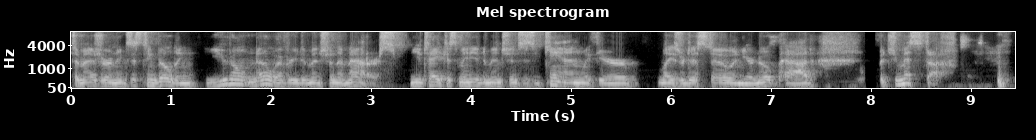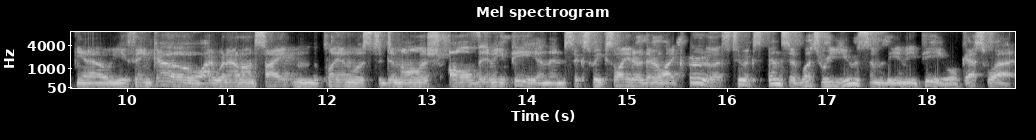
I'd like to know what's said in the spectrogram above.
to measure an existing building, you don't know every dimension that matters. You take as many dimensions as you can with your laser disto and your notepad, but you miss stuff. You know, you think, oh, I went out on site and the plan was to demolish all of the MEP. And then six weeks later, they're like, ooh, that's too expensive. Let's reuse some of the MEP. Well, guess what?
